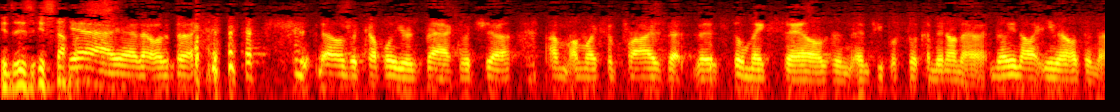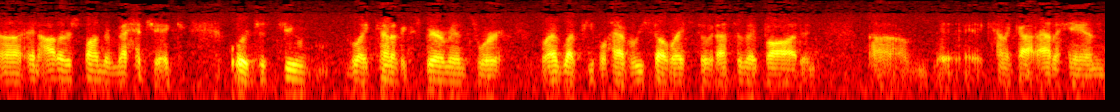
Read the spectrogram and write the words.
Is, is, is stuff like Yeah, yeah, that was uh, that was a couple of years back, which uh, I'm I'm like surprised that, that it still makes sales and and people still come in on the million dollar emails and uh, and autoresponder magic, or just two like kind of experiments where where I've let people have resale rights to it after they bought and um, it, it kind of got out of hand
